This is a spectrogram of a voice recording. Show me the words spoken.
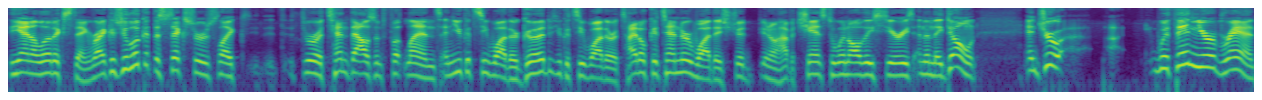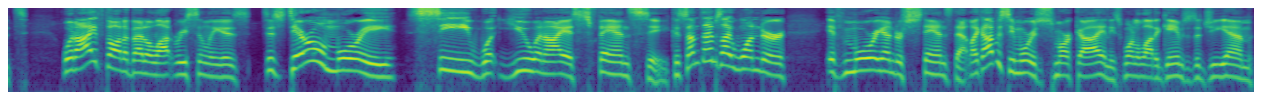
the analytics thing, right? Because you look at the Sixers like through a ten thousand foot lens, and you could see why they're good. You could see why they're a title contender, why they should you know have a chance to win all these series, and then they don't. And Drew, within your rant, what I've thought about a lot recently is does Daryl Morey see what you and I as fans see? Because sometimes I wonder if Morey understands that. Like, obviously, Morey's a smart guy and he's won a lot of games as a GM,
